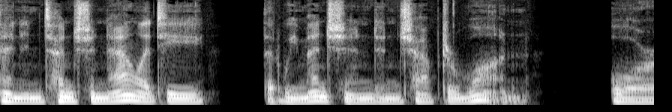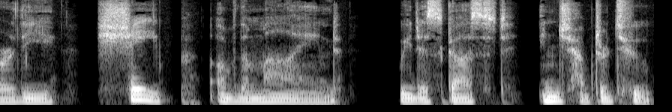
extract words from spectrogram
and intentionality that we mentioned in Chapter 1, or the shape of the mind we discussed in Chapter 2.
